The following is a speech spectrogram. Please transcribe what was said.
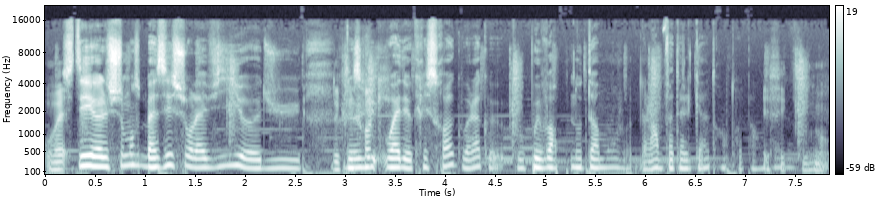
Ouais, C'était euh, justement basé sur la vie euh, du. de Chris de- Rock. Ouais, de Chris Rock. Voilà que, que vous pouvez voir notamment dans L'Arme Fatale 4 entre parenthèses. Effectivement.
